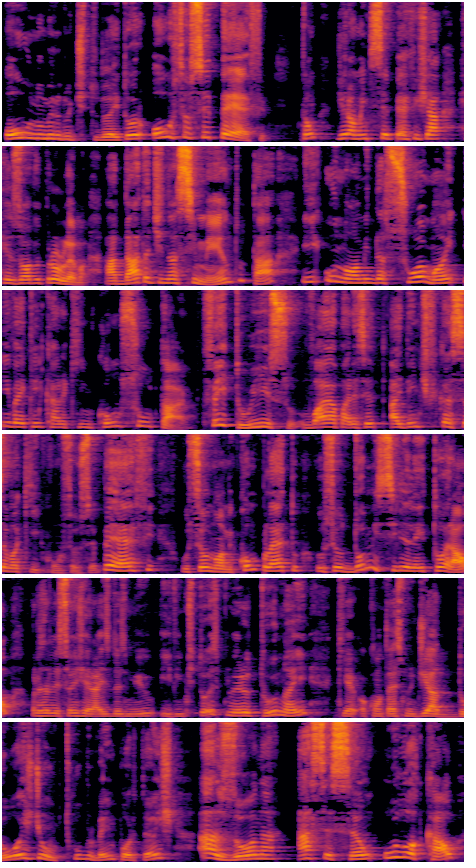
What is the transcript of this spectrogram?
ou o número do título do eleitor, ou o seu CPF. Então, geralmente CPF já resolve o problema. A data de nascimento, tá? E o nome da sua mãe e vai clicar aqui em consultar. Feito isso, vai aparecer a identificação aqui com o seu CPF, o seu nome completo, o seu domicílio eleitoral para as eleições gerais de 2022, primeiro turno aí, que acontece no dia 2 de outubro, bem importante, a zona, a sessão, o local,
